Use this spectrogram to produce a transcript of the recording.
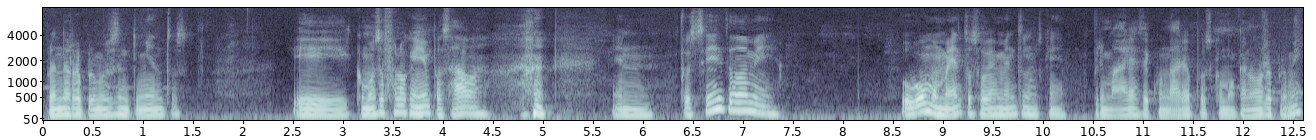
aprende a reprimir sus sentimientos. Y como eso fue lo que a mí me pasaba, pues sí, toda mi... Hubo momentos, obviamente, en los que primaria, secundaria, pues como que no lo reprimí.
